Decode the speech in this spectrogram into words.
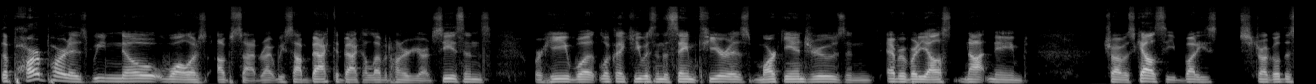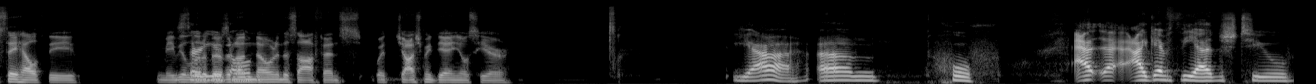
The part part is we know Waller's upside, right? We saw back to back 1100 yard seasons where he was looked like he was in the same tier as Mark Andrews and everybody else not named Travis Kelce, but he's struggled to stay healthy. Maybe a little bit of an old. unknown in this offense with Josh McDaniels here. Yeah. Um. I, I give the edge to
